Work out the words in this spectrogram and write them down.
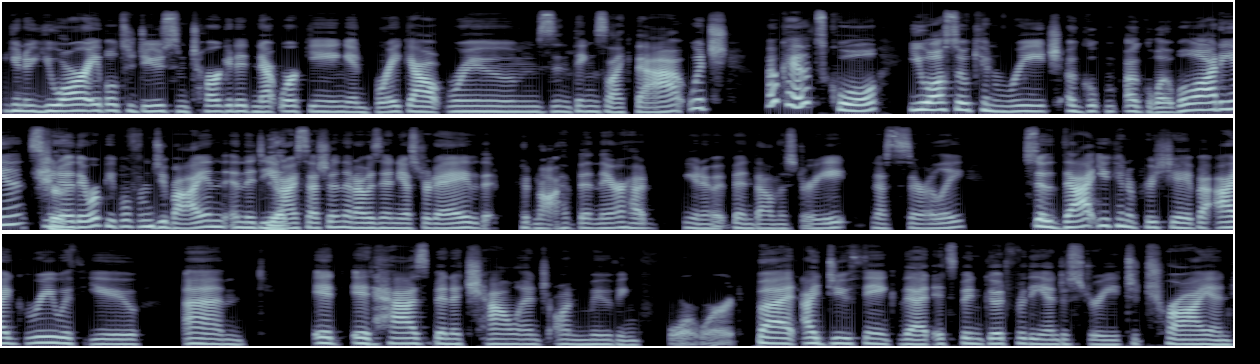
you know you are able to do some targeted networking and breakout rooms and things like that which okay that's cool you also can reach a, a global audience sure. you know there were people from dubai in, in the dni yep. session that i was in yesterday that could not have been there had you know it been down the street necessarily so that you can appreciate but i agree with you um it it has been a challenge on moving forward. But I do think that it's been good for the industry to try and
